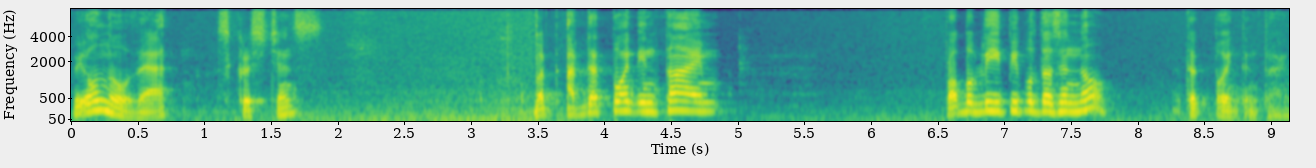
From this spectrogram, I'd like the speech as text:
We all know that as Christians. But at that point in time, probably people doesn't know at that point in time.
